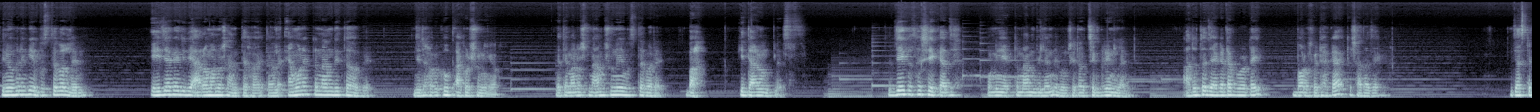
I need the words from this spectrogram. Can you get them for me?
তিনি ওখানে গিয়ে বুঝতে পারলেন, এই জায়গায় যদি আরও মানুষ আনতে হয়, তাহলে এমন একটা নাম দিতে হবে, যেটা হবে খুব আকর্ষণীয়। যাতে মানুষ নাম শুনেই বুঝতে পারে, বাহ, কি দারুণ প্লেস যে কথা সেই কাজ উনি একটা নাম দিলেন, এবং সেটা হচ্ছে গ্রিনল্যান্ড আদতে জায়গাটা পুরোটাই বরফে ঢাকা, একটা সাদা জায়গা। Just a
